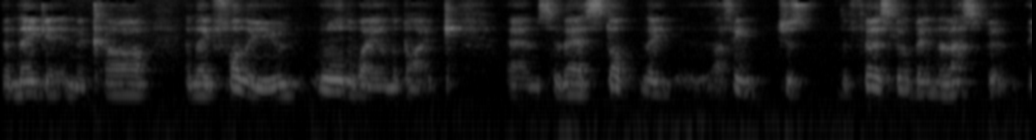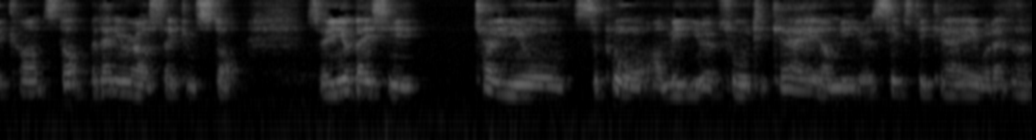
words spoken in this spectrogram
Then they get in the car and they follow you all the way on the bike. Um, so they're stop. They I think just the first little bit and the last bit they can't stop, but anywhere else they can stop. So you're basically telling your support, I'll meet you at 40k, I'll meet you at 60k, whatever,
